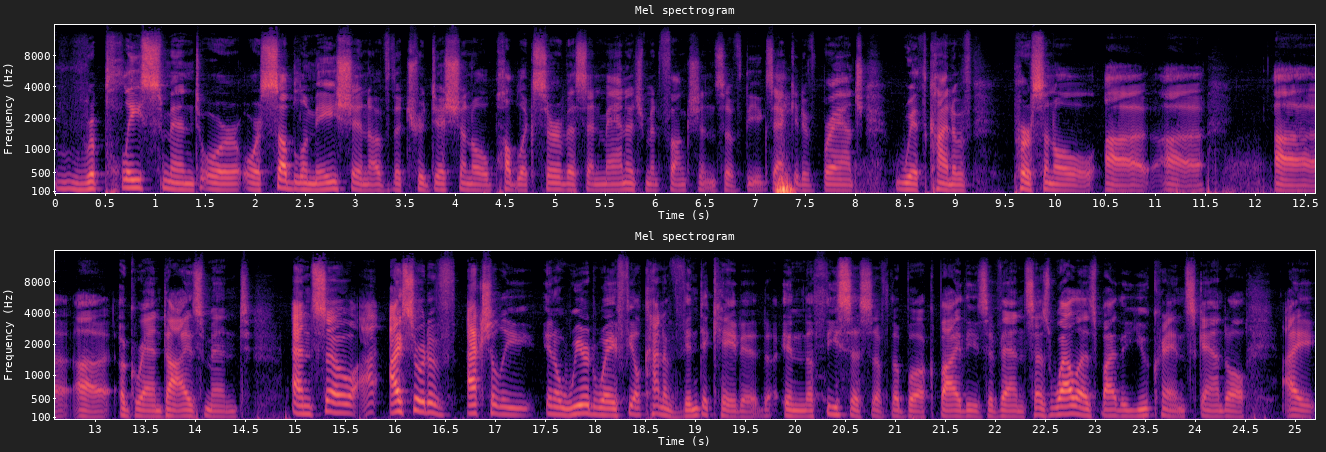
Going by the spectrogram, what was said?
replacement or or sublimation of the traditional public service and management functions of the executive branch with kind of personal uh, uh, uh, uh, aggrandizement. And so I, I, sort of actually, in a weird way, feel kind of vindicated in the thesis of the book by these events, as well as by the Ukraine scandal. I,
